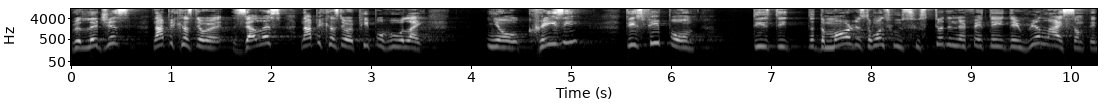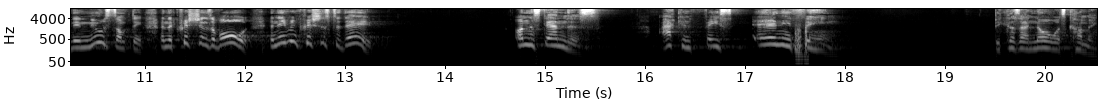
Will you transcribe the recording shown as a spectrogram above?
religious, not because they were zealous, not because they were people who were like, you know, crazy. These people, these, the, the, the martyrs, the ones who, who stood in their faith, they, they realized something, they knew something. And the Christians of old, and even Christians today, understand this. I can face anything because I know what's coming.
